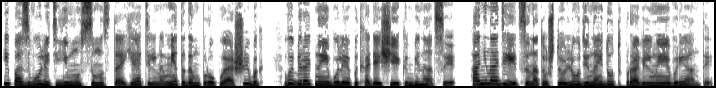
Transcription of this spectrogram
и позволить ему самостоятельно методом проб и ошибок выбирать наиболее подходящие комбинации, а не надеяться на то, что люди найдут правильные варианты.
